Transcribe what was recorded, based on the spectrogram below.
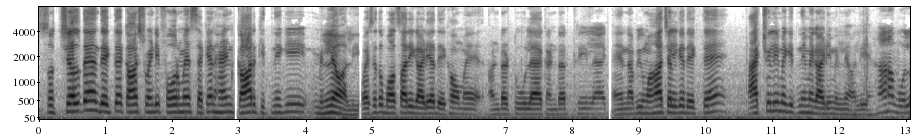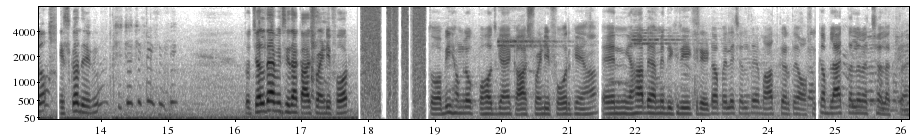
सो so, चलते हैं देखते हैं काश 24 में सेकेंड हैंड कार कितने की मिलने वाली। है वैसे तो बहुत सारी गाड़ियाँ देखा हूँ मैं under two lakh under three lakh and अभी वहाँ चल के देखते हैं एक्चुअली में कितने में गाड़ी मिलने वाली है। हाँ हाँ बोलो। इसको देख लो। तो चलते हैं अभी सीधा काश 24 तो अभी हम लोग पहुँच गए हैं काश 24 के यहाँ। एंड यहाँ पे हमें दिख रही है क्रेटा। पहले चलते हैं, बात करते हैं ऑफ़िस का ब्लैक कलर अच्छा लगता है।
